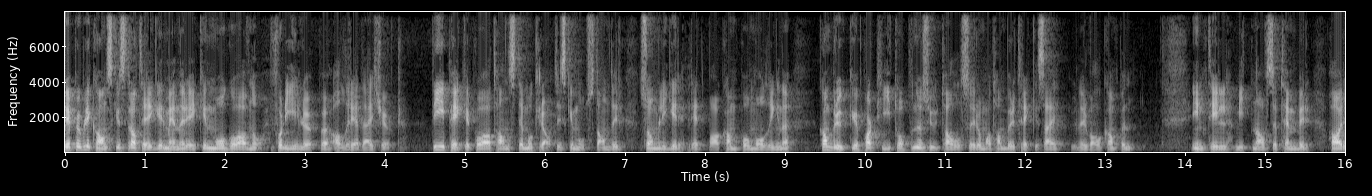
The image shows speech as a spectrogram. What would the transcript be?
Republikanske strateger mener Aiken må gå av nå, fordi løpet allerede er kjørt. De peker på at hans demokratiske motstander, som ligger rett bak ham på målingene, kan bruke partitoppenes uttalelser om at han bør trekke seg under valgkampen. Inntil midten av september har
